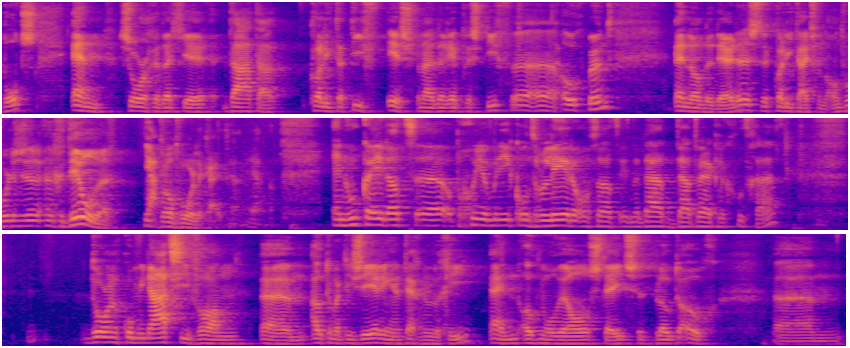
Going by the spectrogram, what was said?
bots. En zorgen dat je data kwalitatief is vanuit een representatief oogpunt. En dan de derde is de kwaliteit van de antwoorden, is een gedeelde ja. verantwoordelijkheid. Ja, ja. En hoe kan je dat op een goede manier controleren of dat inderdaad daadwerkelijk goed gaat? Door een combinatie van um, automatisering en technologie en ook nog wel steeds het blote oog. Um,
